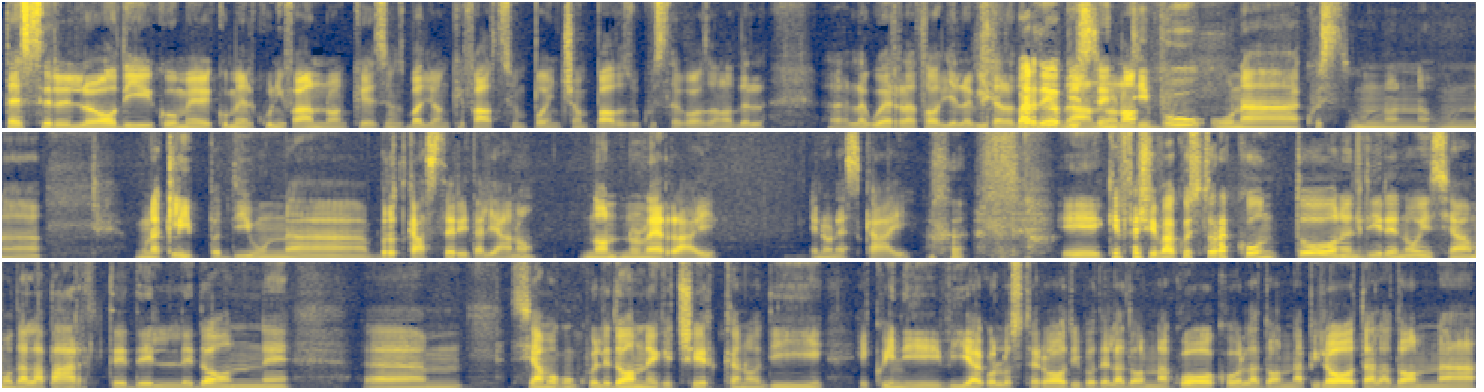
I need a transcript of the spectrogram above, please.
tessere le lodi come, come, alcuni fanno, anche se non sbaglio anche Fazio un po' inciampato su questa cosa, no? Del, eh, la guerra toglie la vita alla Guarda, io ho visto in no? tv una, quest- un, un, un, una clip di un uh, broadcaster italiano, non, non è Rai, e non è Sky, e che faceva questo racconto nel dire noi siamo dalla parte delle donne, um, siamo con quelle donne che cercano di, e quindi via con lo stereotipo della donna cuoco, la donna pilota, la donna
